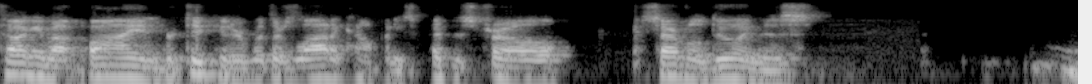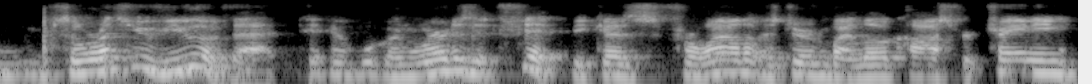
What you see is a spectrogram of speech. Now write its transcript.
talking about Bye in particular, but there's a lot of companies, Pipistrel, several doing this. So what's your view of that? And where does it fit? Because for a while that was driven by low cost for training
